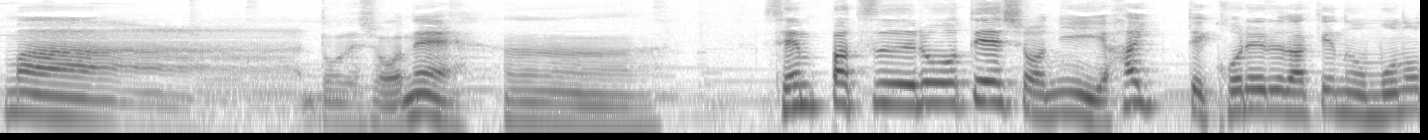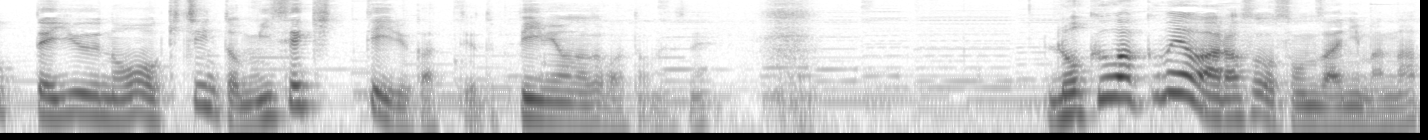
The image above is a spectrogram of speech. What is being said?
まあどうでしょうね。うん。先発ローテーションに入ってこれるだけのものっていうのをきちんと見せきっているかっていうと微妙なとこだと思うんですね。6枠目を争う存在に今なっ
